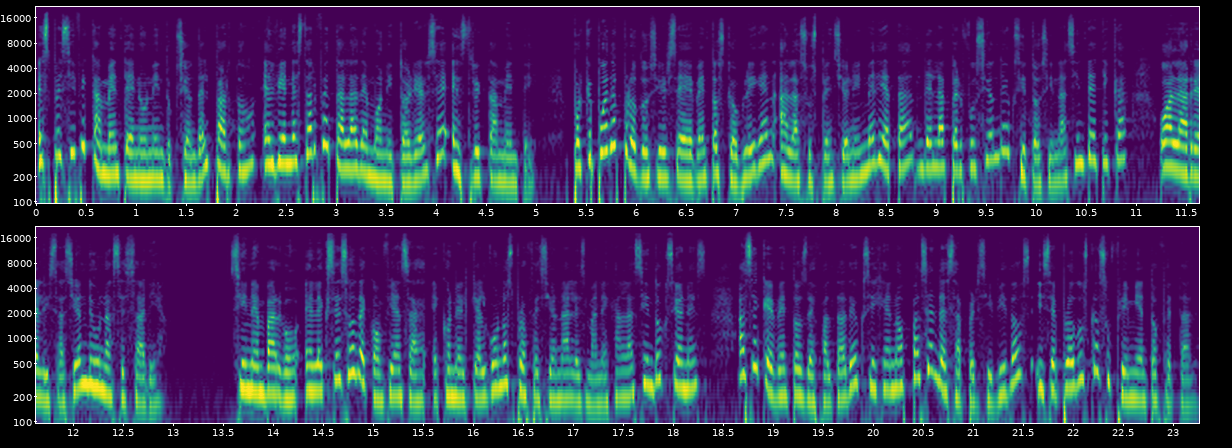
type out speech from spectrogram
Específicamente en una inducción del parto, el bienestar fetal ha de monitorearse estrictamente, porque puede producirse eventos que obliguen a la suspensión inmediata de la perfusión de oxitocina sintética o a la realización de una cesárea. Sin embargo, el exceso de confianza con el que algunos profesionales manejan las inducciones hace que eventos de falta de oxígeno pasen desapercibidos y se produzca sufrimiento fetal.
